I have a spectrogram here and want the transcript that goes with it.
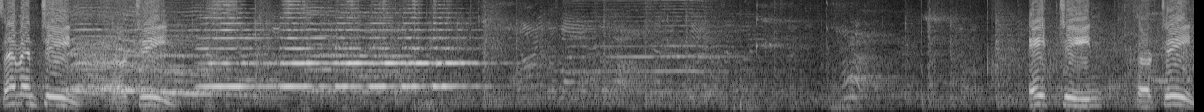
Seventeen, thirteen. Eighteen, thirteen.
